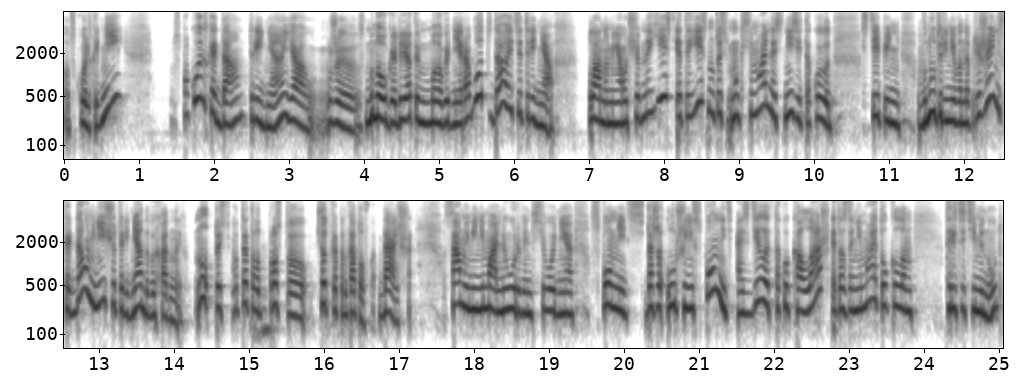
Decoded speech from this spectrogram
Вот сколько дней, спокойно сказать, да, три дня, я уже много лет и много дней работаю, да, эти три дня. План у меня учебный есть, это есть, ну, то есть максимально снизить такую вот степень внутреннего напряжения, сказать, да, у меня еще три дня до выходных. Ну, то есть вот это вот просто четкая подготовка. Дальше. Самый минимальный уровень сегодня вспомнить, даже лучше не вспомнить, а сделать такой коллаж, это занимает около 30 минут.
